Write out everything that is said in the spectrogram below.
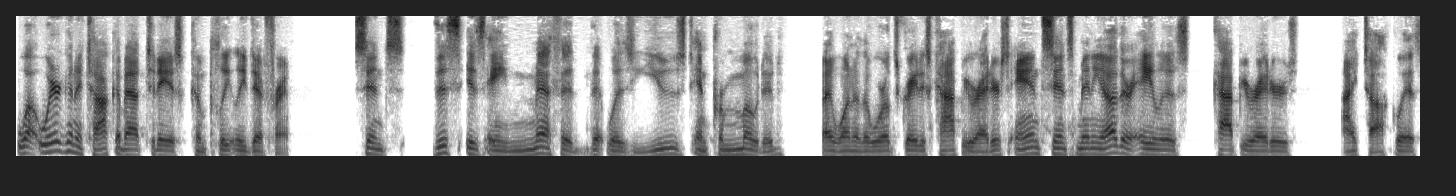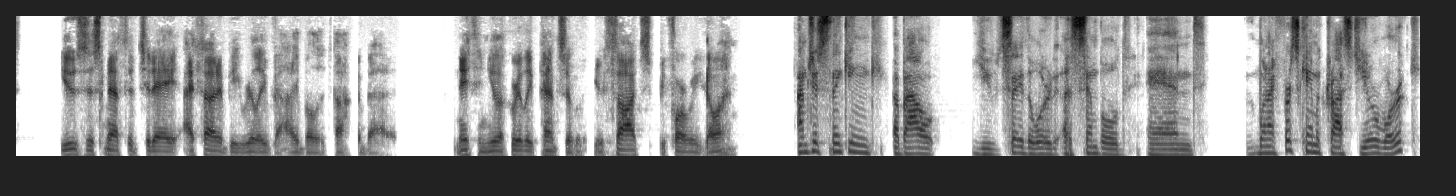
what we're going to talk about today is completely different. Since this is a method that was used and promoted by one of the world's greatest copywriters. And since many other A list copywriters I talk with use this method today, I thought it'd be really valuable to talk about it. Nathan, you look really pensive. Your thoughts before we go on? I'm just thinking about you say the word assembled and when I first came across your work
